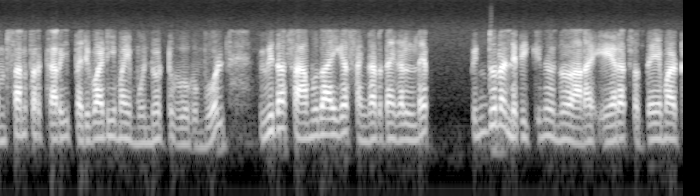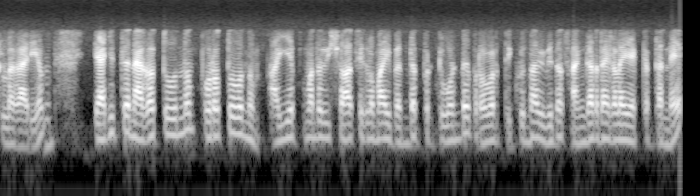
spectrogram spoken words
സംസ്ഥാന സർക്കാർ ഈ പരിപാടിയുമായി മുന്നോട്ട് പോകുമ്പോൾ വിവിധ സാമുദായിക സംഘടനകളുടെ പിന്തുണ ലഭിക്കുന്നു എന്നതാണ് ഏറെ ശ്രദ്ധേയമായിട്ടുള്ള കാര്യം. രാജ്യത്തിനകത്തുനിന്നും പുറത്തുനിന്നും അയ്യപ്പ മതവിശ്വാസികളുമായി ബന്ധപ്പെട്ടുകൊണ്ട് പ്രവർത്തിക്കുന്ന വിവിധ സംഘടനകളെയൊക്കെ തന്നെ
